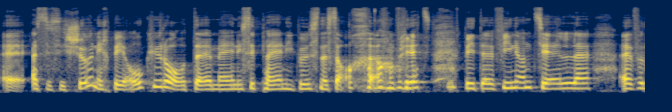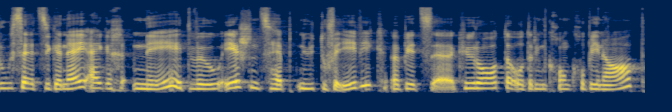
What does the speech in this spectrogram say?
äh, also es ist schön, ich bin auch geheiratet, man ist Pläne in Sachen, aber jetzt bei den finanziellen äh, Voraussetzungen, nein, eigentlich nicht, weil erstens habt nichts auf ewig, ob jetzt äh, geheiratet oder im Konkubinat.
